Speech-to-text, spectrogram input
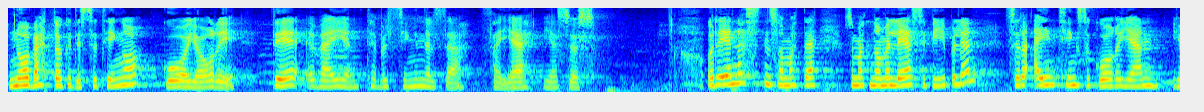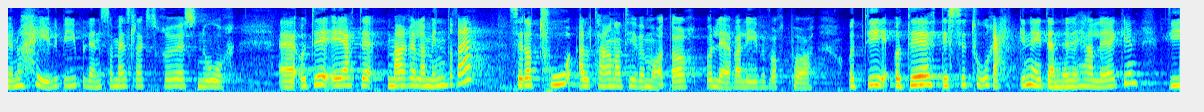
Nå vet dere disse tingene. Gå og gjør dem. Det er veien til velsignelse, sier Jesus. Og Det er nesten som at, det, som at når vi leser Bibelen, så er det én ting som går igjen gjennom hele Bibelen som er en slags rød snor. Eh, og det er at det, mer eller mindre så er det to alternative måter å leve livet vårt på. Og, de, og det, disse to rekkene i denne her leken de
